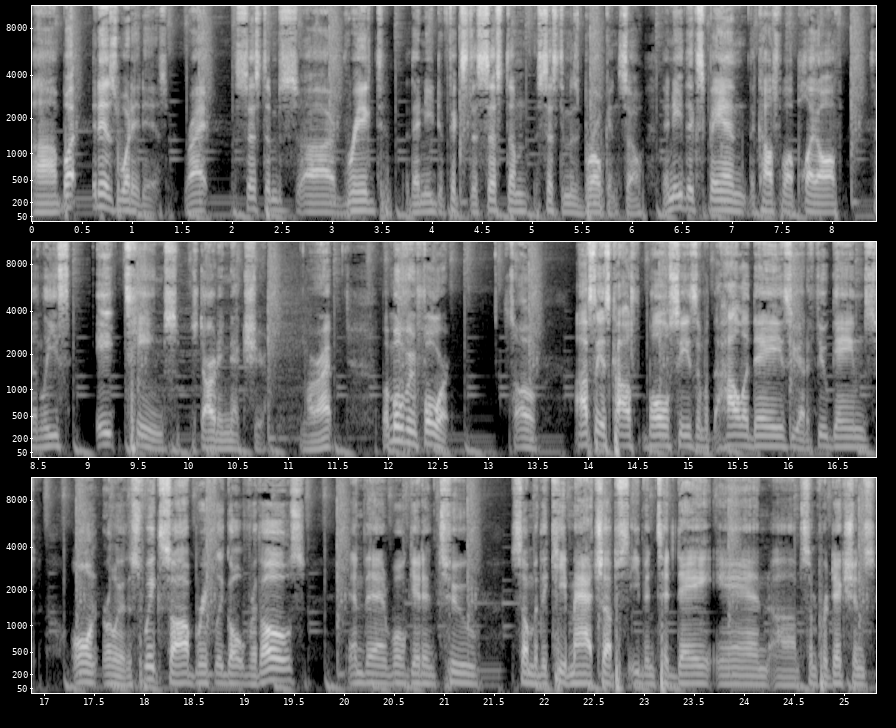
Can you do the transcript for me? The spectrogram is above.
uh, but it is what it is, right? The system's uh, rigged. They need to fix the system. The system is broken. So they need to expand the college football playoff to at least eight teams starting next year. All right. But moving forward, so obviously it's college bowl season with the holidays. You had a few games on earlier this week, so I'll briefly go over those, and then we'll get into some of the key matchups even today and um, some predictions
